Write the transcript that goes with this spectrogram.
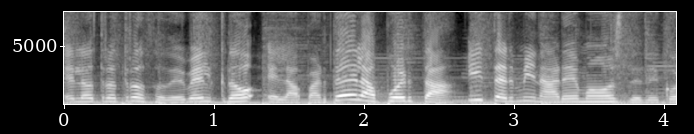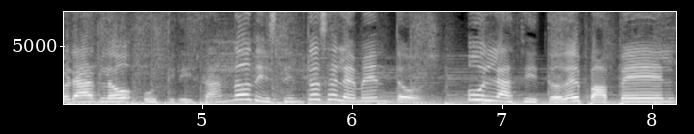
el otro trozo de velcro en la parte de la puerta y terminaremos de decorarlo utilizando distintos elementos. Un lacito de papel,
